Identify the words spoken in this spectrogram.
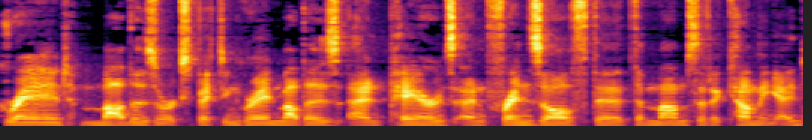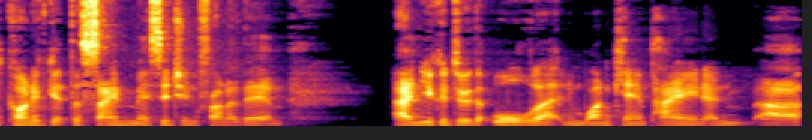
grandmothers or expecting grandmothers and parents and friends of the, the mums that are coming and kind of get the same message in front of them. And you could do the, all that in one campaign. And uh,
